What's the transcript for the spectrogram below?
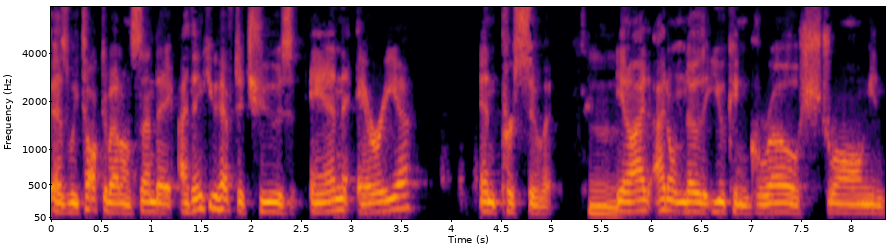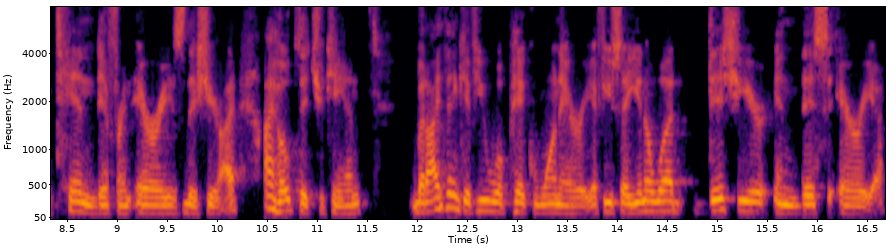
as we talked about on Sunday, I think you have to choose an area and pursue it. Hmm. You know, I, I don't know that you can grow strong in 10 different areas this year. I, I hope that you can. But I think if you will pick one area, if you say, you know what, this year in this area,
